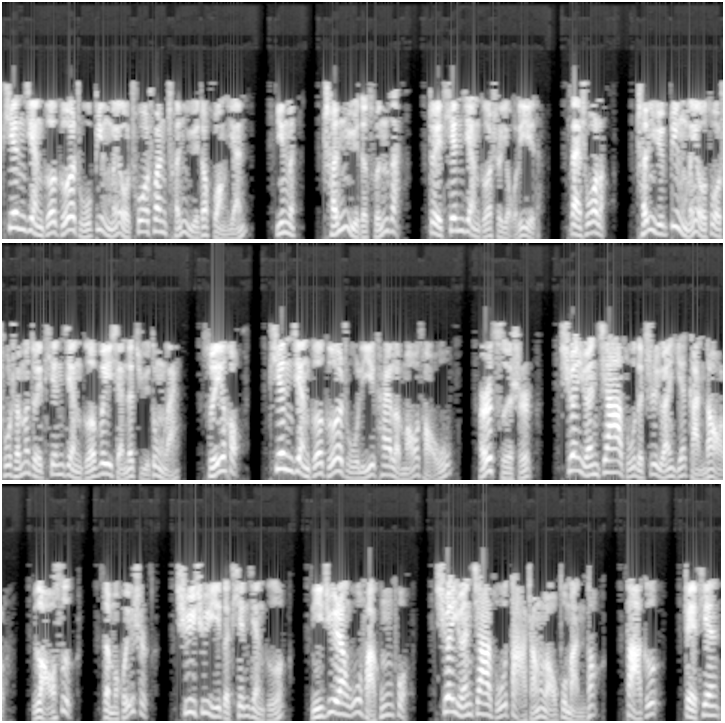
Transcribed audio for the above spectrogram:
天剑阁阁主并没有戳穿陈宇的谎言，因为陈宇的存在对天剑阁是有利的。再说了，陈宇并没有做出什么对天剑阁危险的举动来。随后，天剑阁阁主离开了茅草屋，而此时轩辕家族的支援也赶到了。老四，怎么回事？区区一个天剑阁，你居然无法攻破？轩辕家族大长老不满道：“大哥，这天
